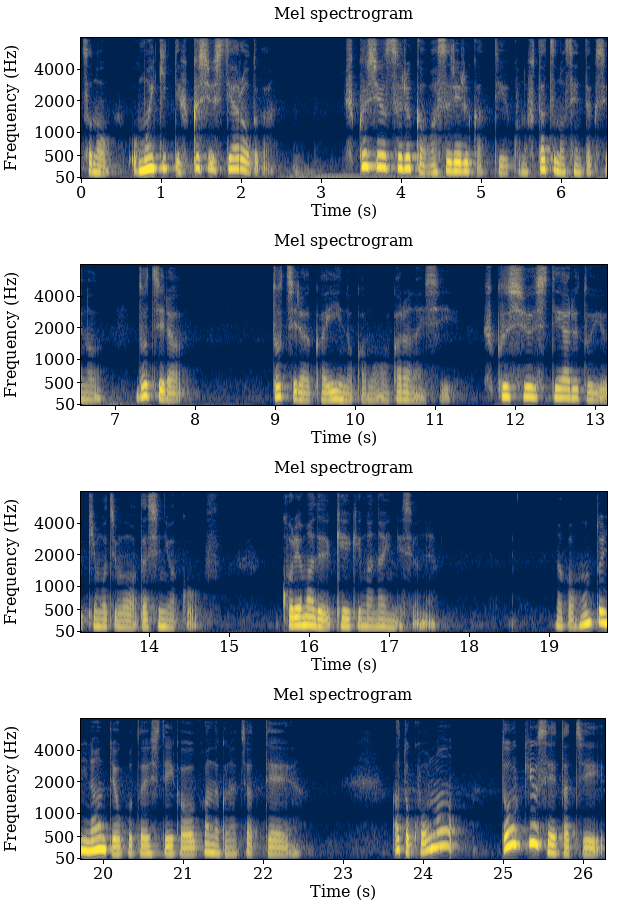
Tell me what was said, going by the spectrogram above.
その思い切って復習してやろうとか復習するか忘れるかっていうこの2つの選択肢のどちらどちらがいいのかもわからないし復習してやるという気持ちも私にはこうこれまで経験がないんですよね。だか本当に何てお答えしていいか分かんなくなっちゃって。あとこの同級生たち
